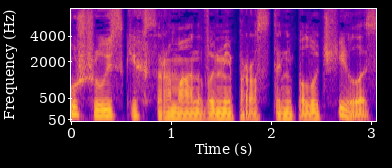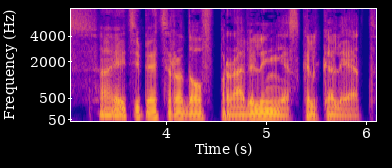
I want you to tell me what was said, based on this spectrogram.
У шуйских с Романовыми просто не получилось, а эти пять родов правили несколько лет.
